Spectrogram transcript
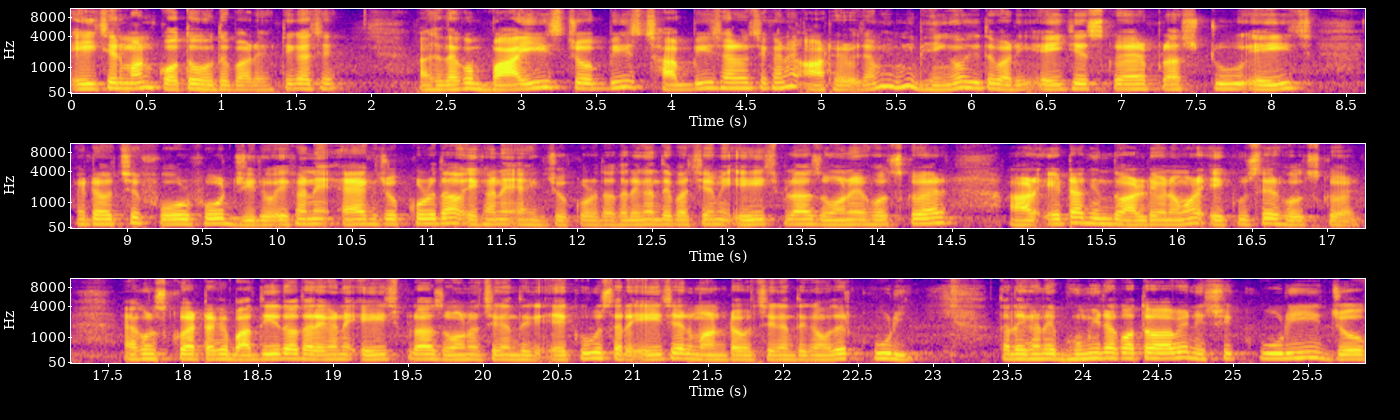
এইচের মান কত হতে পারে? ঠিক আছে? আচ্ছা দেখো বাইশ, চব্বিশ, ছাব্বিশ আর হচ্ছে এখানে আঠেরো। আমি এমনি ভেঙেও দিতে পারি। H square plus two H এটা হচ্ছে ফোর ফোর জিরো এখানে এক যোগ করে দাও, এখানে এক যোগ করে দাও। তাহলে এখান থেকে পাচ্ছি আমি এইচ প্লাস ওয়ানের হোল স্কোয়ার আর এটা কিন্তু আলটিমেট আমার একুশের হোল স্কোয়ার এখন স্কোয়ারটাকে বাদ দিয়ে দাও, তাহলে এখানে এইচ প্লাস ওয়ান হচ্ছে এখান থেকে একুশ, আর এইচের মানটা হচ্ছে এখান থেকে আমাদের কুড়ি। তাহলে এখানে ভূমিটা কত হবে? নিশ্চয়ই কুড়ি যোগ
